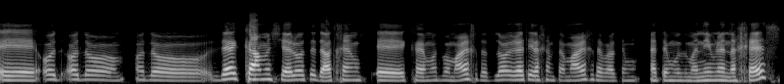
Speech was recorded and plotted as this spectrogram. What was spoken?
אה, עוד, עוד, לא, עוד לא, זה כמה שאלות לדעתכם קיימות במערכת, עוד לא הראיתי לכם את המערכת אבל אתם, אתם מוזמנים לנחש.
